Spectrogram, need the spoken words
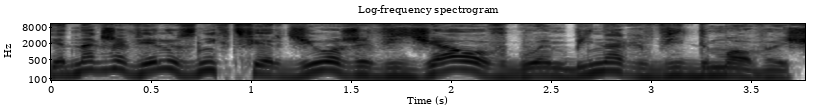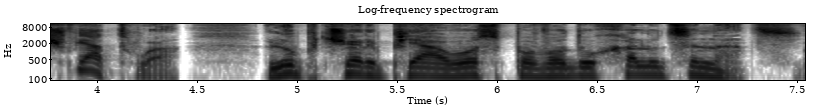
Jednakże wielu z nich twierdziło, że widziało w głębinach widmowe światła lub cierpiało z powodu halucynacji.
